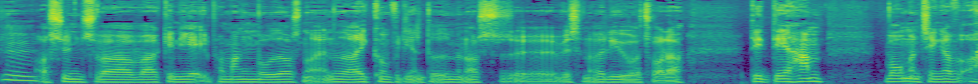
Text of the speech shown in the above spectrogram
Mm. og synes var, var genial på mange måder og sådan noget andet, og ikke kun fordi han døde, men også øh, hvis han var i live. Jeg tror, der, det, det er ham, hvor man tænker, åh,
